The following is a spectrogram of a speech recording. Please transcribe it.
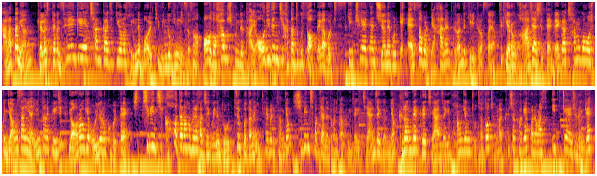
않았다면 갤럭시 탭은 3개의 창까지 뛰어넘을 수 있는 멀티 윈도우 기능이 있어서 어 너 하고 싶은 데다 해. 어디든지 갖다 두고 써. 내가 멀티태스킹 최대한 지원해볼게 애써볼게 하는 그런 느낌이 들었어요. 특히 여러분 과제하실 때 내가 참고하고 싶은 영상이나 인터넷 페이지 여러 개 올려놓고 볼 때 17인치 커다란 화면을 가지고 있는 노트북보다는 이 태블릿 환경 10인치밖에 안 되다 보니까 굉장히 제한적이거든요. 그런데 그 제한적인 환경조차도 정말 쾌적하게 활용할 수 있게 해주는 게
